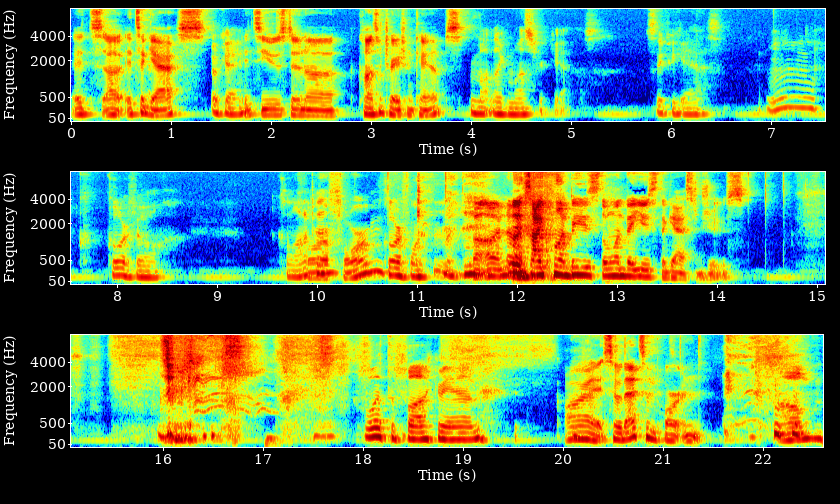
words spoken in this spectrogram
It's uh, it's a gas. Okay. It's used in uh concentration camps. Mu- like mustard gas, sleepy gas, Mm, chlorophyll, Klonopin? Chloroform. chloroform. But uh, no, Zyklon B is the one they use the gas to juice. what the fuck, man? All right, so that's important. Um,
